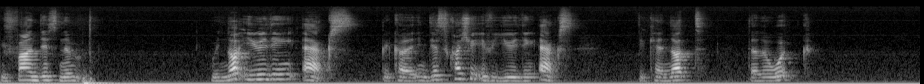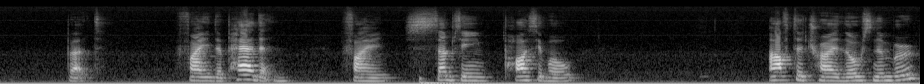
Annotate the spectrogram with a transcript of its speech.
we find this number. We're not using x because in this question if you're using x you cannot doesn't work. But find the pattern, find something possible. After try those number,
